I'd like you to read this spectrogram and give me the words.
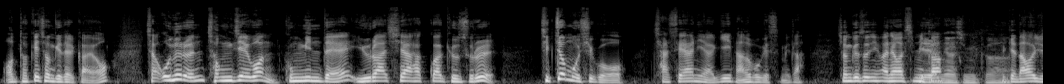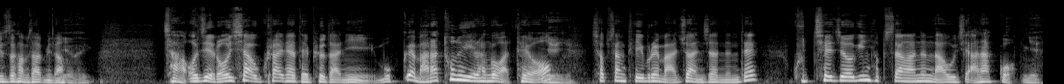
어떻게 전개될까요? 자, 오늘은 정재원 국민대 유라시아학과 교수를 직접 모시고 자세한 이야기 나눠보겠습니다. 정 교수님 안녕하십니까? 예, 안녕하십니까? 이렇게 나와주셔서 감사합니다. 예, 자, 어제 러시아 우크라이나 대표단이 뭐 꽤 마라톤 회의를 한 것 같아요. 예, 예. 협상 테이블에 마주 앉았는데 구체적인 협상안은 나오지 않았고 예.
